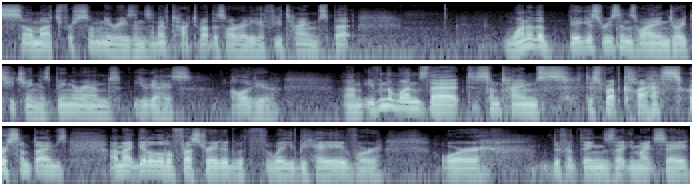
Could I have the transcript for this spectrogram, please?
so much for so many reasons, and I've talked about this already a few times, but one of the biggest reasons why I enjoy teaching is being around you guys, all of you. Um, even the ones that sometimes disrupt class, or sometimes I might get a little frustrated with the way you behave, or or different things that you might say.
